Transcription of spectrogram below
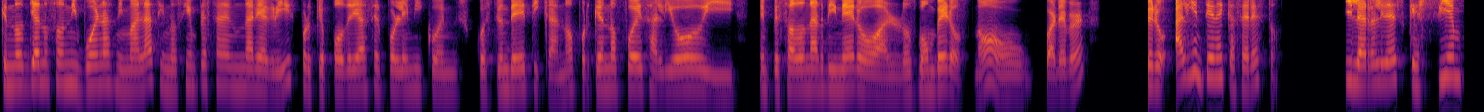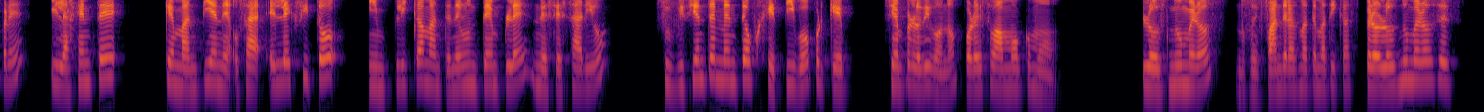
que no, ya no son ni buenas ni malas, sino siempre están en un área gris, porque podría ser polémico en cuestión de ética, ¿no? ¿Por qué no fue, salió y empezó a donar dinero a los bomberos, ¿no? O whatever. Pero alguien tiene que hacer esto. Y la realidad es que siempre, y la gente que mantiene, o sea, el éxito implica mantener un temple necesario, suficientemente objetivo, porque siempre lo digo, ¿no? Por eso amo como los números, no soy fan de las matemáticas, pero los números es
